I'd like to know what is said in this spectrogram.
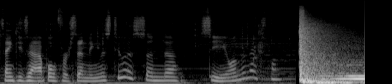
thank you to Apple for sending this to us, and uh, see you on the next one.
